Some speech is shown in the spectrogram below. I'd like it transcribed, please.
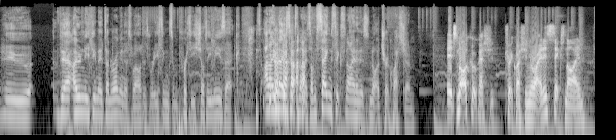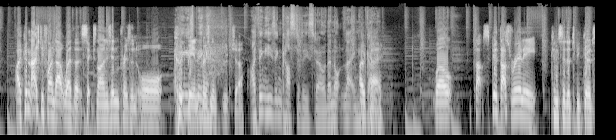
who the only thing they've done wrong in this world is releasing some pretty shoddy music. And I know 6 9 so I'm saying 6 9 and it's not a trick question. It's not a quick question, trick question. You're right. It is six nine. I couldn't actually find out whether six nine is in prison or could be in being- prison in future. I think he's in custody still. They're not letting him go. Okay. Well, that's good. That's really considered to be good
